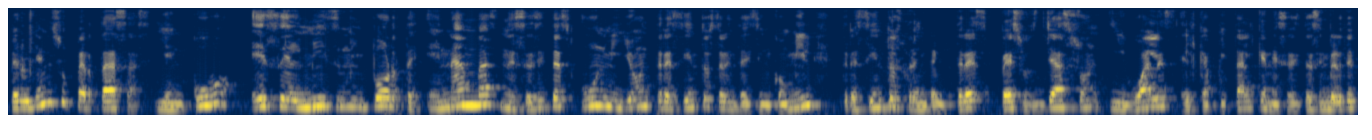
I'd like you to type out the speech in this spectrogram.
pero ya en Supertasas y en Cubo es el mismo importe. En ambas necesitas 1.335.333 pesos. Ya son iguales el capital que necesitas invertir.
